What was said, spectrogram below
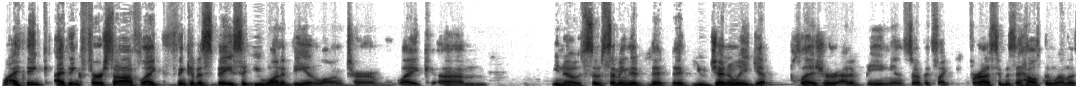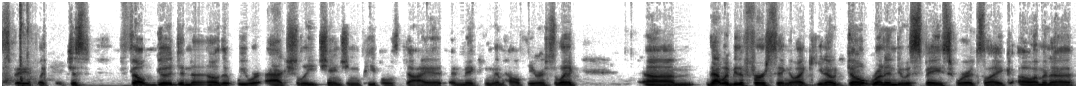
Well, I think I think first off, like think of a space that you want to be in long term. Like, um, you know, so something that, that that you generally get pleasure out of being in. So if it's like for us, it was the health and wellness space. Like it just felt good to know that we were actually changing people's diet and making them healthier. So like um, that would be the first thing. Like, you know, don't run into a space where it's like, oh, I'm gonna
